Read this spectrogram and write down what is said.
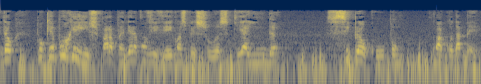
Então, por que, por que isso? Para aprender a conviver com as pessoas que ainda se preocupam com a cor da pele.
